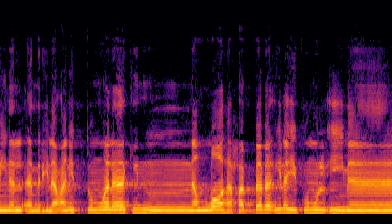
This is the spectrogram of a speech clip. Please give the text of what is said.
من الأمر لعنتم ولكن الله حبب إليكم الإيمان.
